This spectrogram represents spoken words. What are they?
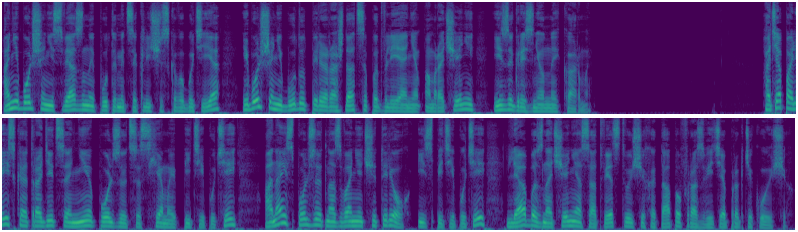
они больше не связаны путами циклического бытия и больше не будут перерождаться под влиянием омрачений и загрязненной кармы. Хотя палийская традиция не пользуется схемой пяти путей, она использует название четырех из пяти путей для обозначения соответствующих этапов развития практикующих.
